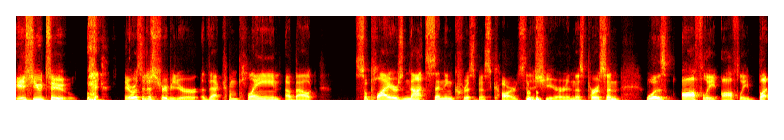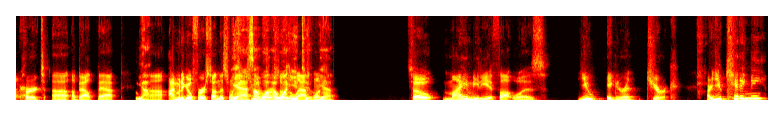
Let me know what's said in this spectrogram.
Issue two. there was a distributor that complained about suppliers not sending Christmas cards this year. And this person was awfully, awfully butthurt uh, about that. Yeah. Uh, I'm going to go first on this one. yes, I want I want you last to. one. Yeah. So my immediate thought was, you ignorant jerk. Are you kidding me?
